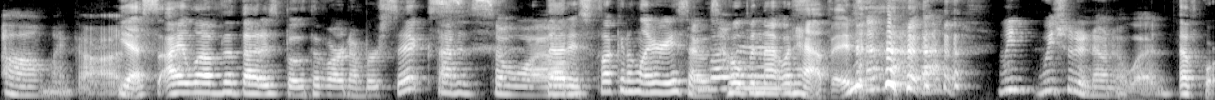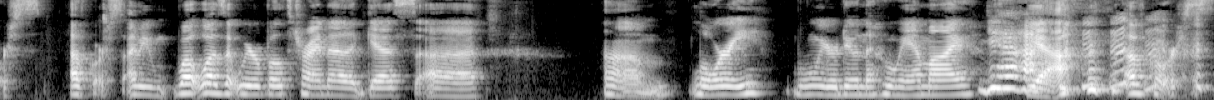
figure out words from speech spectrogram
Oh my god. yes, I love that. That is both of our number six. That is so wild. that is fucking hilarious. I, I was hoping that would happen. we we should have known it would. Of course. Of course. I mean, what was it? We were both trying to guess uh um Lori when we were doing the Who Am I? Yeah. Yeah, of course.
